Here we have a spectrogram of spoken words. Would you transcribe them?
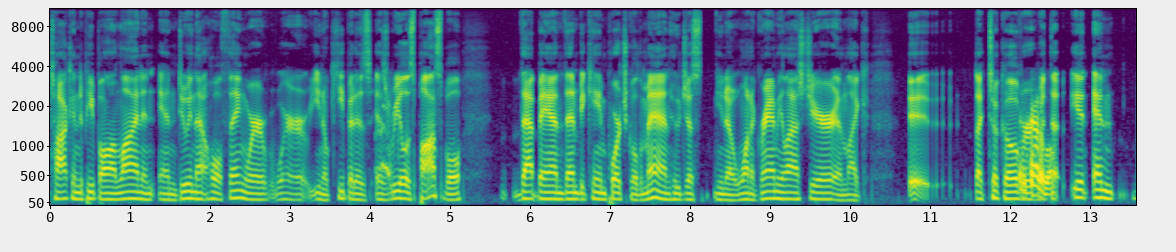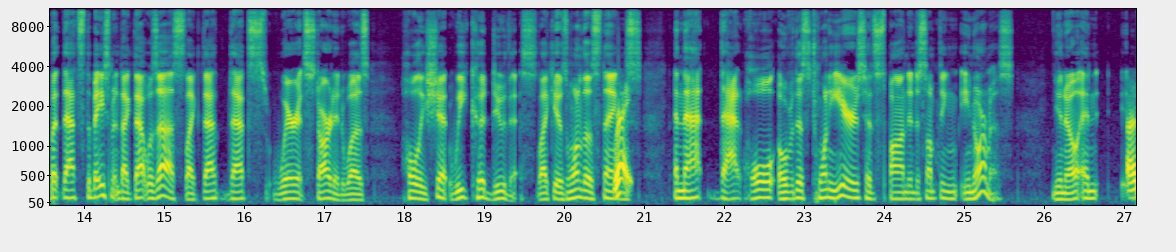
talking to people online and, and doing that whole thing where where you know keep it as, as real as possible. That band then became portugal the man who just you know won a grammy last year and like it, like took over the, it, and but that's the basement. Like that was us. Like that that's where it started was holy shit we could do this. Like it was one of those things Right. And that that whole over this 20 years has spawned into something enormous you know and I,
